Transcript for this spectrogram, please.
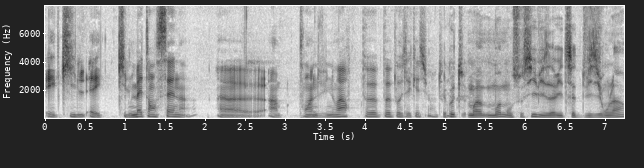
et qu'il mette en scène euh, un point de vue noir peut, poser question. tout. Écoute, moi, moi, mon souci vis-à-vis de cette vision-là,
